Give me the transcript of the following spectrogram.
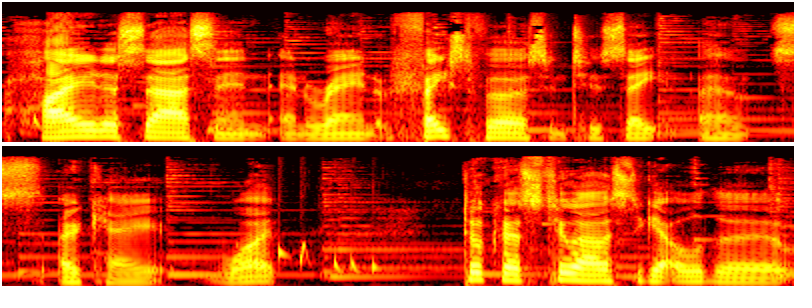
hired assassin and ran face first into Satan. Uh, okay, what? Took us two hours to get all the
